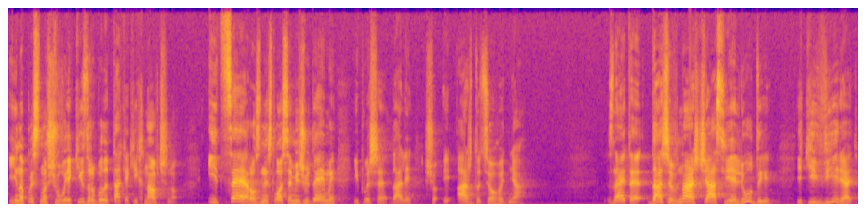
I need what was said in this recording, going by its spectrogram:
І написано, що вояки зробили так, як їх навчено. І це рознеслося між юдеями, і пише далі, що і аж до цього дня. Знаєте, навіть в наш час є люди, які вірять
